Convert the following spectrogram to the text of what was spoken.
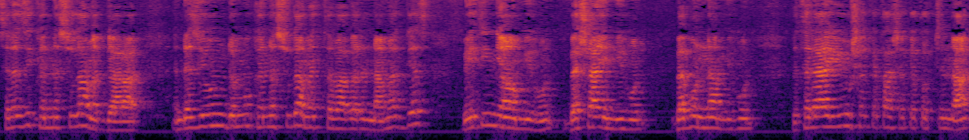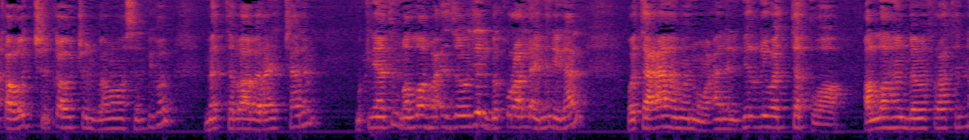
ስለዚህ ከነሱ ጋር መጋራት እንደዚሁም ደግሞ ከነሱ ጋር መተባበርና ማገዝ በየትኛውም ይሁን በሻይም ይሁን በቡናም ይሁን በተለያዩ ሸቀጣ ሸቀጦችና እቃዎች እቃዎችን በማዋሰን ቢሆን መተባበር አይቻልም። ምክንያቱም አላሁ عز وجل በቁርአን ላይ ምን ይላል? وتعاونوا على البر والتقوى። አላህን በመፍራትና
